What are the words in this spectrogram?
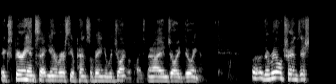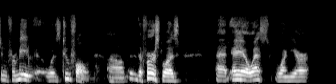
experience at University of Pennsylvania with joint replacement. I enjoyed doing it. Uh, the real transition for me was twofold. Uh, the first was at AOS one year,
